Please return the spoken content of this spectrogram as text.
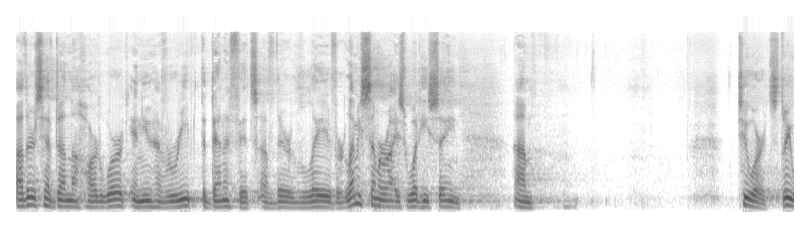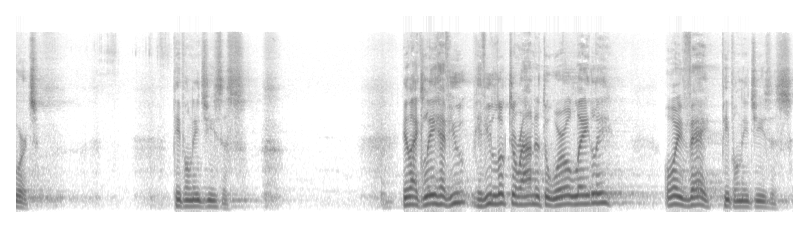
Others have done the hard work, and you have reaped the benefits of their labor. Let me summarize what he's saying. Um, two words, three words. People need Jesus. You're like, Lee, have you, have you looked around at the world lately? Oy vey, people need Jesus.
